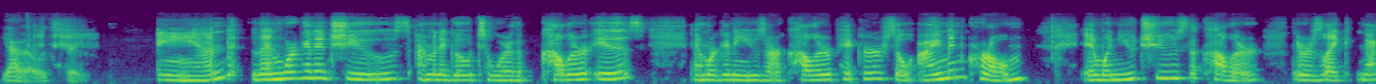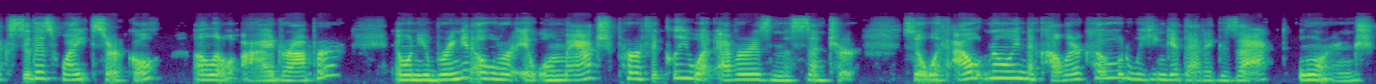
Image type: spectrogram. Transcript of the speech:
Yeah, that looks great. And then we're going to choose, I'm going to go to where the color is, and we're going to use our color picker. So I'm in Chrome, and when you choose the color, there's like next to this white circle, a little eyedropper. And when you bring it over, it will match perfectly whatever is in the center. So without knowing the color code, we can get that exact orange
